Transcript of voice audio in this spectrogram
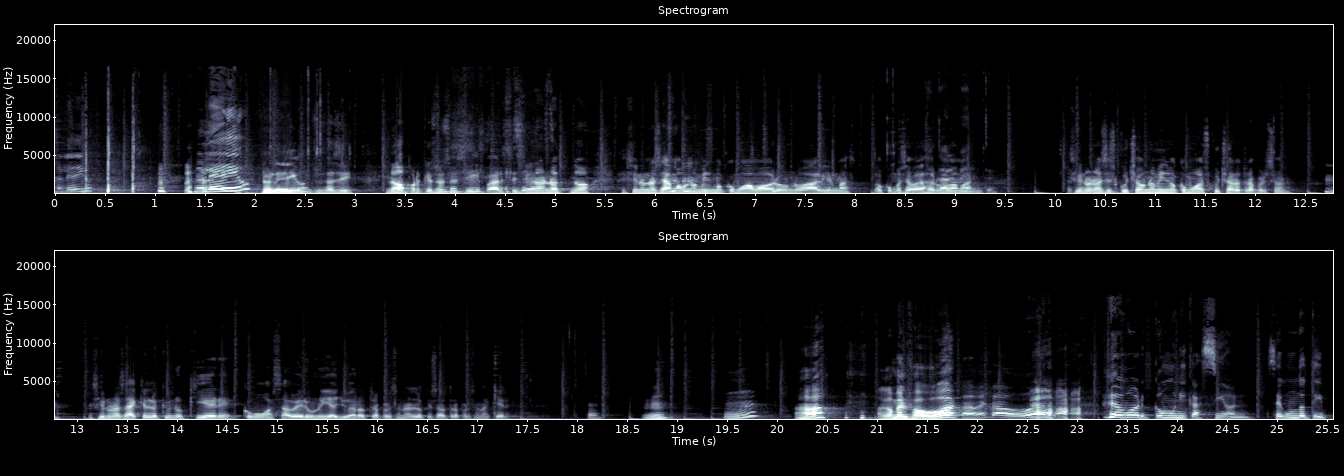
¿No le digo? ¿No le digo? no le digo, eso es así. No, porque eso es así, parce. Si uno no, no- si uno no se ama a uno mismo, ¿cómo va a amar uno a alguien más? ¿O cómo se va a dejar uno amar? Totalmente. Si uno no se escucha a uno mismo, ¿cómo va a escuchar a otra persona? Hmm. Si uno no sabe qué es lo que uno quiere, ¿cómo va a saber uno y ayudar a otra persona en lo que esa otra persona quiere? Total. ¿Mm? ¿Ajá? Hágame el favor. Dame el favor. Mi amor, comunicación. Segundo tip.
